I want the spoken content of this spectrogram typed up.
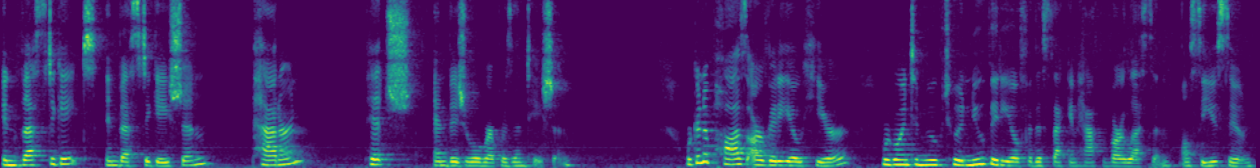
investigate, investigation, pattern, pitch, and visual representation. We're going to pause our video here. We're going to move to a new video for the second half of our lesson. I'll see you soon.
